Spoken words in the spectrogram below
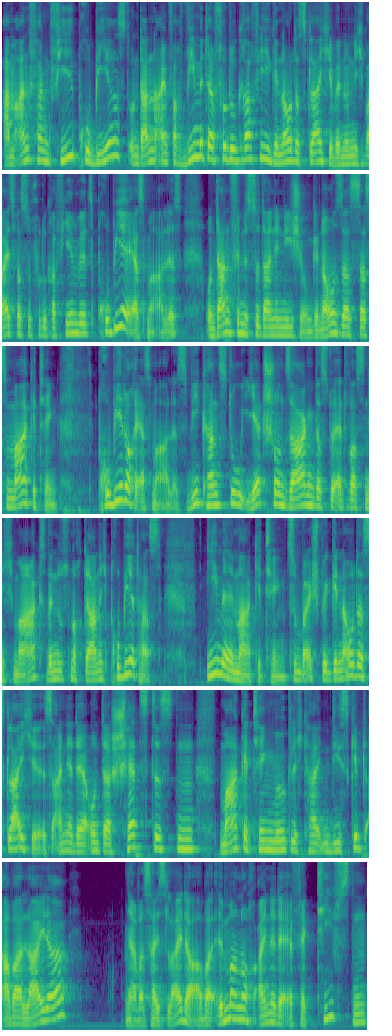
am Anfang viel probierst und dann einfach wie mit der Fotografie genau das gleiche. Wenn du nicht weißt, was du fotografieren willst, probier erstmal alles und dann findest du deine Nische. Und genau das ist das Marketing. Probier doch erstmal alles. Wie kannst du jetzt schon sagen, dass du etwas nicht magst, wenn du es noch gar nicht probiert hast? E-Mail-Marketing, zum Beispiel genau das gleiche, ist eine der unterschätztesten Marketingmöglichkeiten, die es gibt. Aber leider ja, was heißt leider, aber immer noch eine der effektivsten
